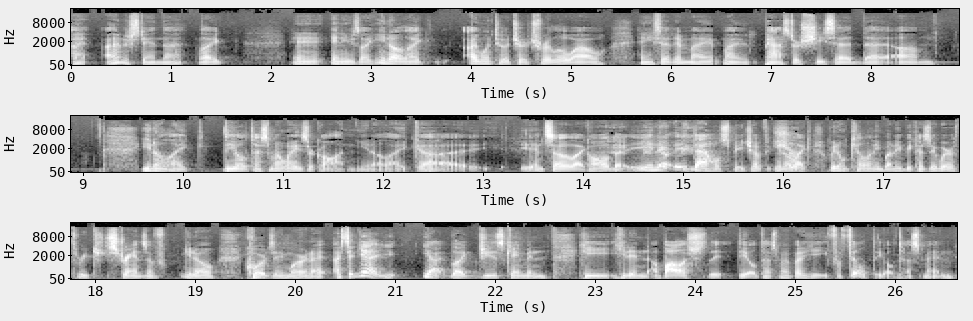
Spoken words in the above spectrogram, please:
I I understand that. Like, and and he was like, you know, like I went to a church for a little while, and he said, and my my pastor, she said that, um, you know, like the Old Testament ways are gone. You know, like uh, and so like all the you know that whole speech of you know Sure. like we don't kill anybody because they wear three strands of you know cords anymore and i, I said yeah you, yeah like jesus came and he he didn't abolish the, the old testament but he fulfilled the old testament and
